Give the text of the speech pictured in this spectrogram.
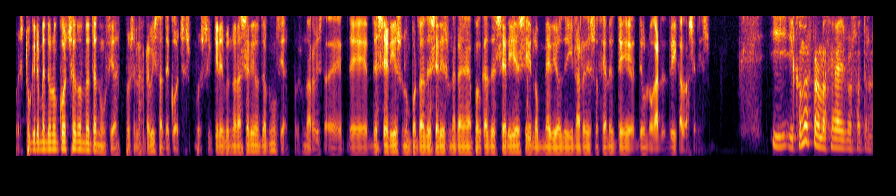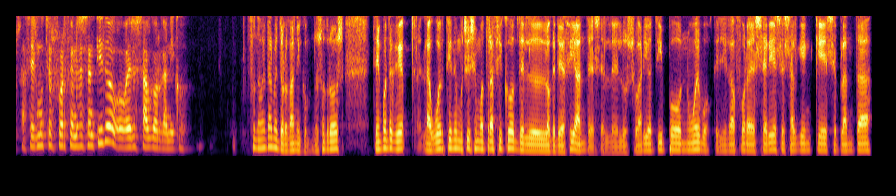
Pues tú quieres vender un coche, ¿dónde te anuncias? Pues en las revistas de coches. Pues si quieres vender una serie, ¿dónde te anuncias? Pues una revista de, de, series, un portal de series, una cadena de podcast de series y los medios de, y las redes sociales de, un lugar dedicado a series. ¿Y, ¿Y, cómo os promocionáis vosotros? ¿Hacéis mucho esfuerzo en ese sentido o es algo orgánico? Fundamentalmente orgánico. Nosotros, ten en cuenta que la web tiene muchísimo tráfico de lo que te decía antes. El, usuario tipo nuevo que llega fuera de series es alguien que se planta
